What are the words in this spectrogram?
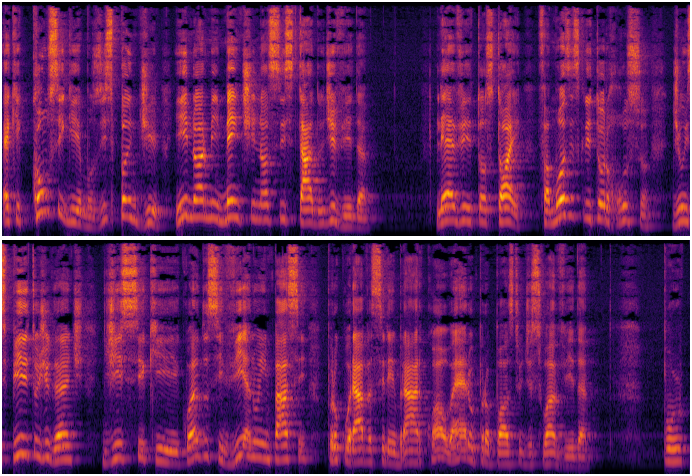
é que conseguimos expandir enormemente nosso estado de vida. Lev Tolstói, famoso escritor russo de um espírito gigante, disse que quando se via no impasse, procurava se lembrar qual era o propósito de sua vida. Por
